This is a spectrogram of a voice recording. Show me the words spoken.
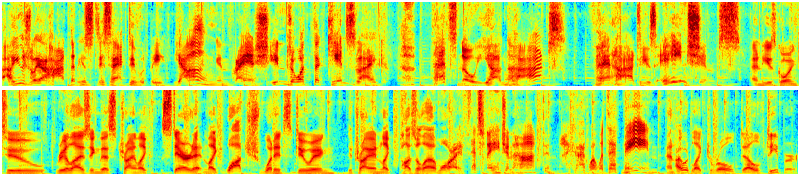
Uh, usually a heart that is this active would be young and fresh, into what the kids like. That's no young heart. That heart is ancient. and he's going to realizing this, try and like stare at it and like watch what it's doing to try and like puzzle out more. If that's an ancient heart, then my God, what would that mean? And I would like to roll delve deeper.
